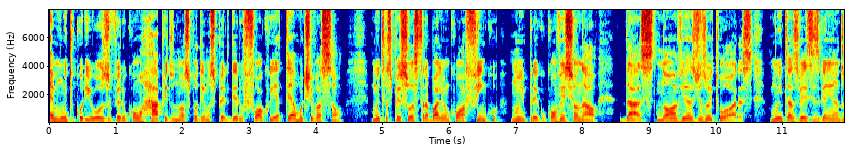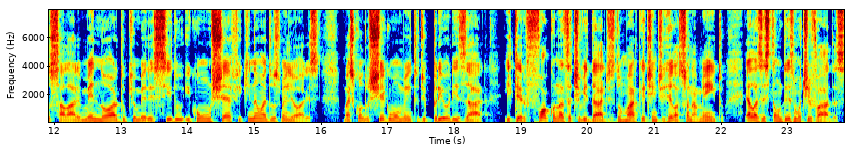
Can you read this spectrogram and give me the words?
É muito curioso ver o quão rápido nós podemos perder o foco e até a motivação. Muitas pessoas trabalham com afinco no emprego convencional, das 9 às 18 horas, muitas vezes ganhando salário menor do que o merecido e com um chefe que não é dos melhores. Mas quando chega o momento de priorizar e ter foco nas atividades do marketing de relacionamento, elas estão desmotivadas,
